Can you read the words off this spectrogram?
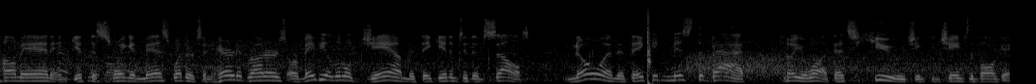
come in and get the swing and miss, whether it's inherited runners or maybe a little jam that they get into themselves. Knowing that they can miss the bat, tell you what, that's huge and can change the ball game.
